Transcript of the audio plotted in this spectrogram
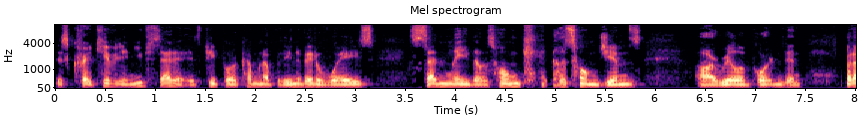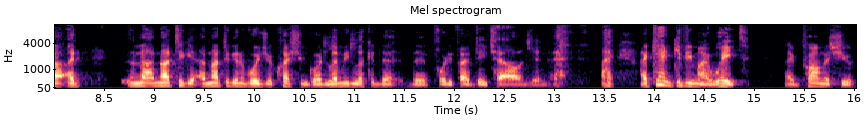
this creativity. And you've said it, it's people are coming up with innovative ways. Suddenly those home, those home gyms are real important. And, but I, I not, not to get, I'm not going to avoid your question, Gordon. Let me look at the, the 45 day challenge and I, I can't give you my weight. I promise you,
